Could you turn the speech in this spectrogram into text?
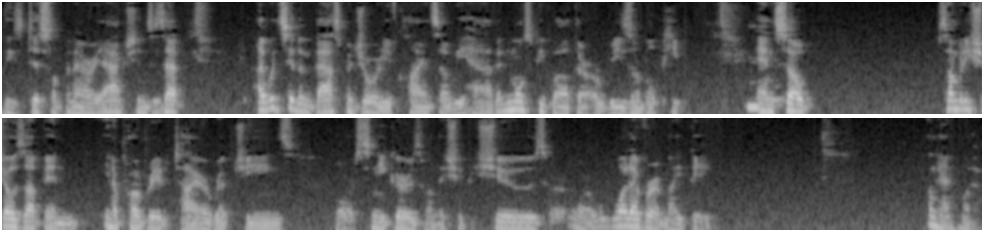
these disciplinary actions is that I would say the vast majority of clients that we have, and most people out there, are reasonable people, and so somebody shows up in inappropriate attire, ripped jeans, or sneakers when they should be shoes, or, or whatever it might be. Okay, whatever.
